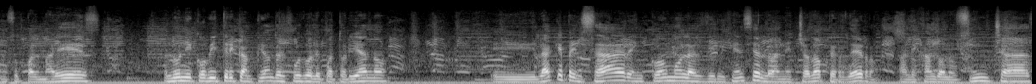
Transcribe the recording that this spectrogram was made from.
en su palmarés, el único vitricampeón del fútbol ecuatoriano, eh, da que pensar en cómo las dirigencias lo han echado a perder, alejando a los hinchas,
